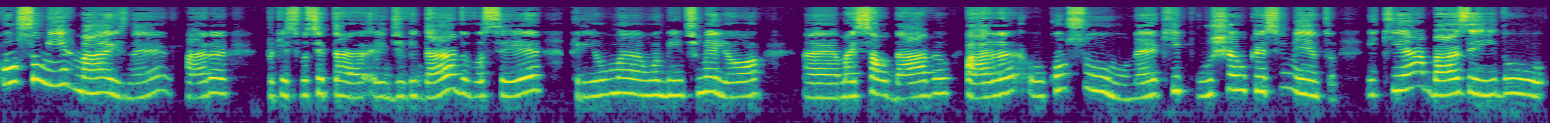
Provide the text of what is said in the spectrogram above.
consumir mais, né? Para porque se você está endividado, você cria uma, um ambiente melhor, é, mais saudável para o consumo, né? Que puxa o crescimento e que é a base aí do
